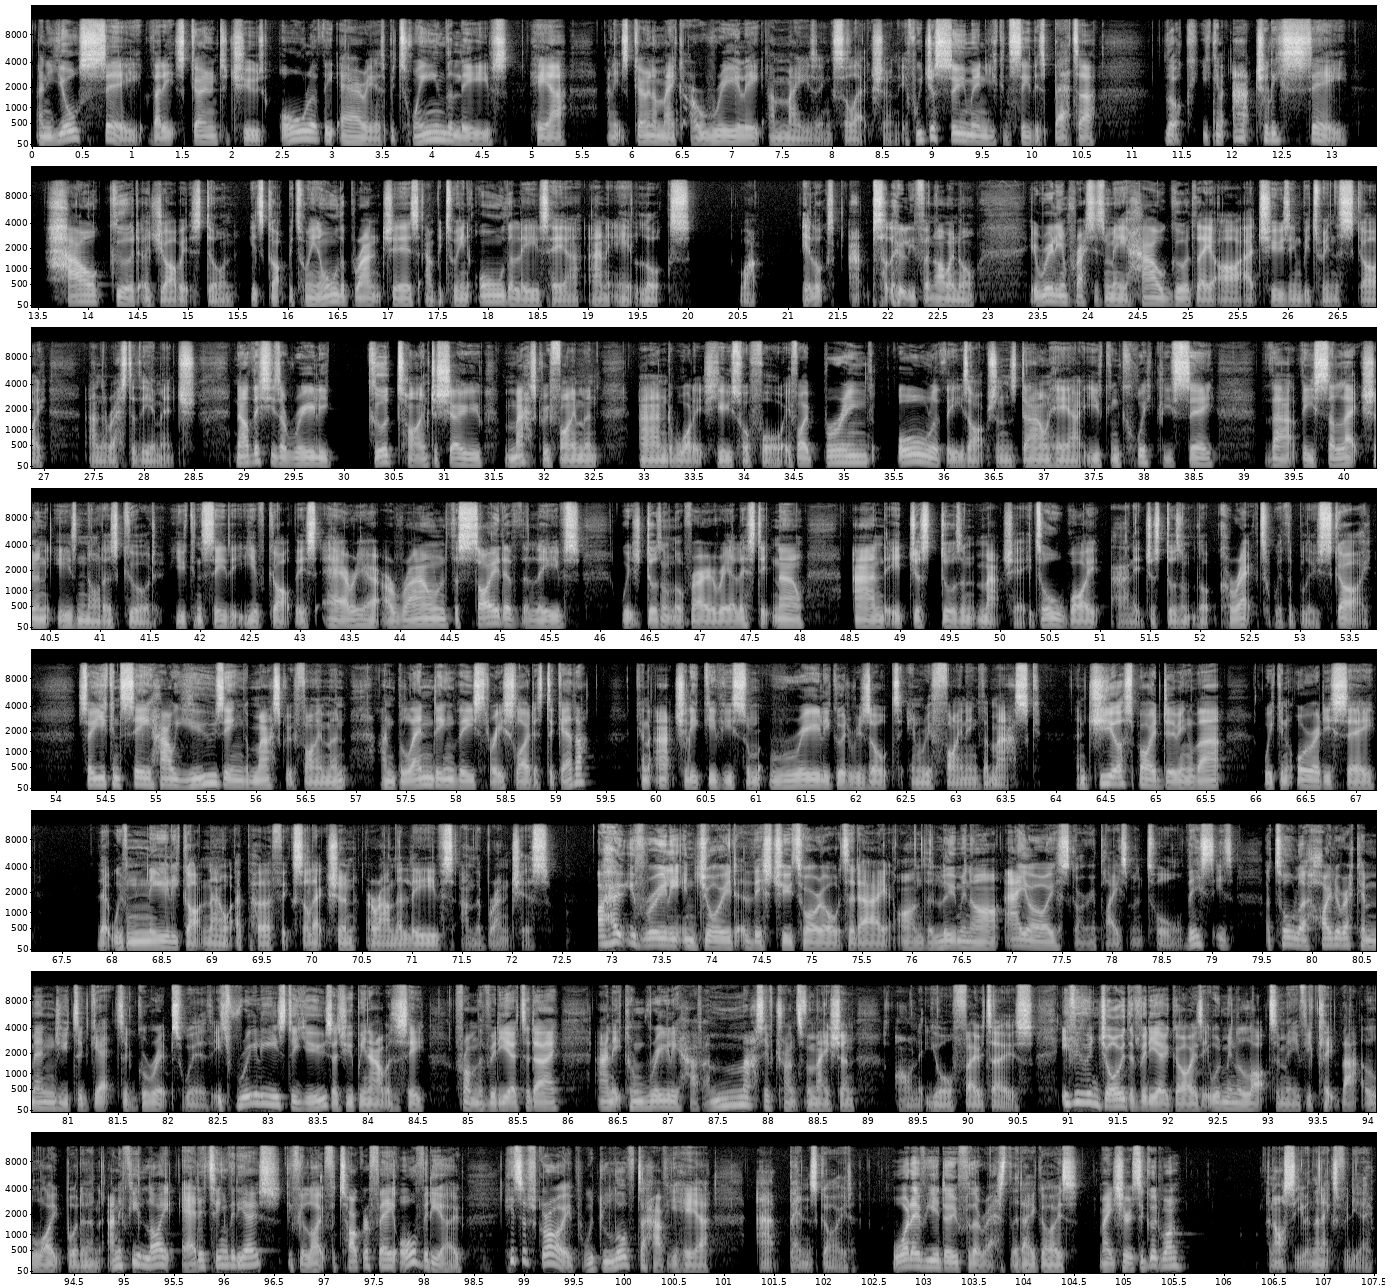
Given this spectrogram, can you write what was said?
and you'll see that it's going to choose all of the areas between the leaves here and it's going to make a really amazing selection. If we just zoom in, you can see this better. Look, you can actually see how good a job it's done. It's got between all the branches and between all the leaves here and it looks, well, it looks absolutely phenomenal. It really impresses me how good they are at choosing between the sky and the rest of the image. Now, this is a really good time to show you mask refinement and what it's useful for. If I bring all of these options down here, you can quickly see that the selection is not as good. You can see that you've got this area around the side of the leaves, which doesn't look very realistic now, and it just doesn't match it. It's all white and it just doesn't look correct with the blue sky. So you can see how using mask refinement and blending these three sliders together can actually give you some really good results in refining the mask. And just by doing that, we can already see that we've nearly got now a perfect selection around the leaves and the branches. I hope you've really enjoyed this tutorial today on the Luminar AI sky replacement tool. This is a tool I highly recommend you to get to grips with. It's really easy to use as you've been able to see from the video today and it can really have a massive transformation on your photos. If you've enjoyed the video guys, it would mean a lot to me if you click that like button. And if you like editing videos, if you like photography or video, hit subscribe. We'd love to have you here at Ben's Guide. Whatever you do for the rest of the day guys, make sure it's a good one and I'll see you in the next video.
